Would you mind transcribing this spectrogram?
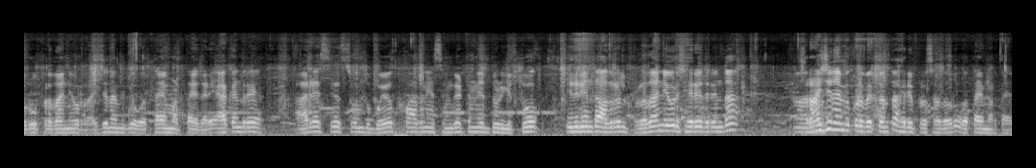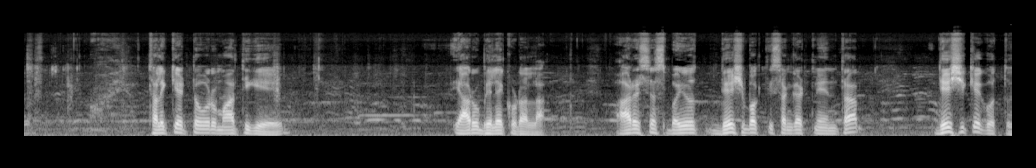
ಅವರು ಪ್ರಧಾನಿಯವರು ರಾಜೀನಾಮೆಗೆ ಒತ್ತಾಯ ಮಾಡ್ತಾ ಇದ್ದಾರೆ. ಯಾಕಂದ್ರೆ ಆರ್ ಎಸ್ ಎಸ್ ಒಂದು ಭಯೋತ್ಪಾದನೆ ಸಂಘಟನೆಯಲ್ಲಿ ತೊಡಗಿತ್ತು ಇದರಿಂದ ಅದರಲ್ಲಿ ಪ್ರಧಾನಿಯವರು ಸೇರಿದ್ರಿಂದ ರಾಜೀನಾಮೆ ಕೊಡಬೇಕಂತ ಹರಿಪ್ರಸಾದ್ ಅವರು ಒತ್ತಾಯ ಮಾಡ್ತಾ ಇದ್ದಾರೆ. ತಲೆಕೆಟ್ಟವ್ರ ಮಾತಿಗೆ ಯಾರೂ ಬೆಲೆ ಕೊಡಲ್ಲ. ಆರ್ ಎಸ್ ಎಸ್ ಭಯೋ, ದೇಶಭಕ್ತಿ ಸಂಘಟನೆ ಅಂತ ದೇಶಕ್ಕೆ ಗೊತ್ತು,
